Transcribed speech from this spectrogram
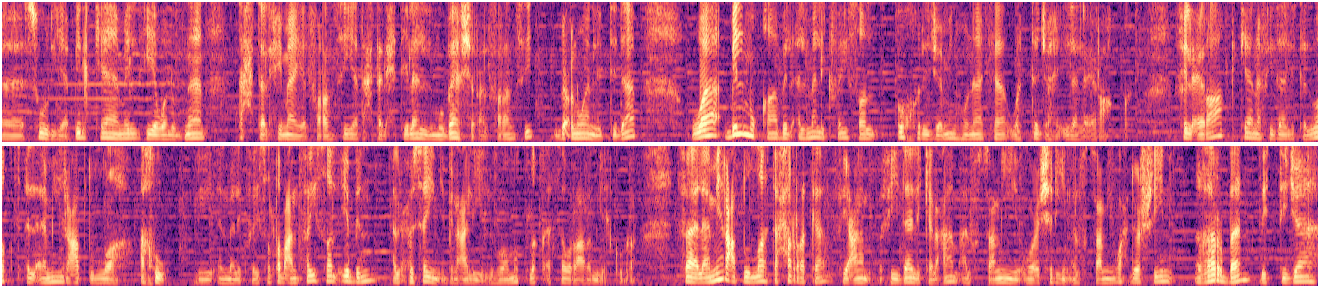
آه، سوريا بالكامل هي ولبنان تحت الحماية الفرنسية تحت الاحتلال المباشر الفرنسي بعنوان الانتداب وبالمقابل الملك فيصل أخرج من هناك واتجه إلى العراق. في العراق كان في ذلك الوقت الأمير عبد الله أخوه للملك فيصل. طبعا فيصل ابن الحسين ابن علي اللي هو مطلق الثورة العربية الكبرى. فالأمير عبد الله تحرك في عام في ذلك العام 1920 1921 غربا باتجاه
